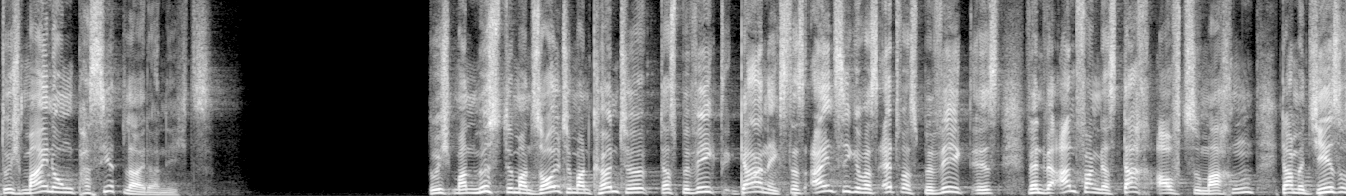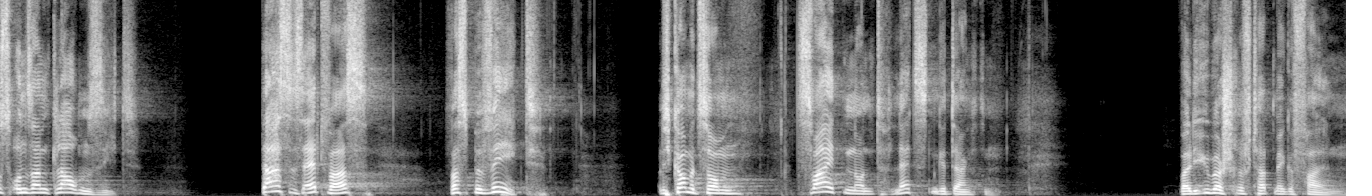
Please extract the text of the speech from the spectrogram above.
durch Meinungen passiert leider nichts. Durch man müsste, man sollte, man könnte, das bewegt gar nichts. Das Einzige, was etwas bewegt, ist, wenn wir anfangen, das Dach aufzumachen, damit Jesus unseren Glauben sieht. Das ist etwas, was bewegt. Und ich komme zum zweiten und letzten Gedanken, weil die Überschrift hat mir gefallen.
